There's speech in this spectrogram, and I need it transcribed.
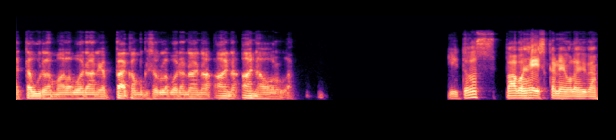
että Uudellamaalla voidaan ja pääkaupunkiseudulla voidaan aina, aina, aina olla. Kiitos. Paavo Heiskanen, ole hyvä.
